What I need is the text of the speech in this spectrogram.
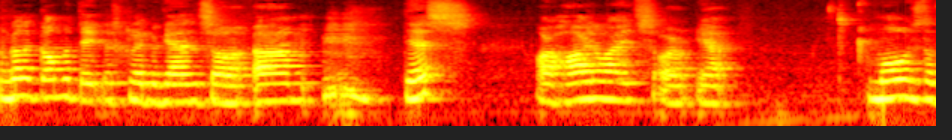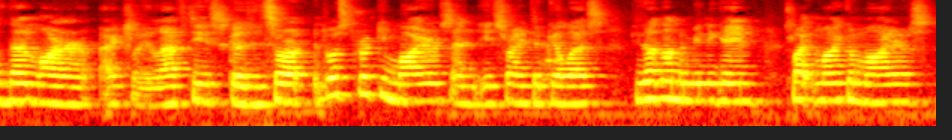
I'm gonna commentate this clip again. So um, this are highlights, or yeah, most of them are actually lefties because it's it was Tricky Myers and he's trying to kill us. If you don't know the minigame, it's like Michael Myers.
